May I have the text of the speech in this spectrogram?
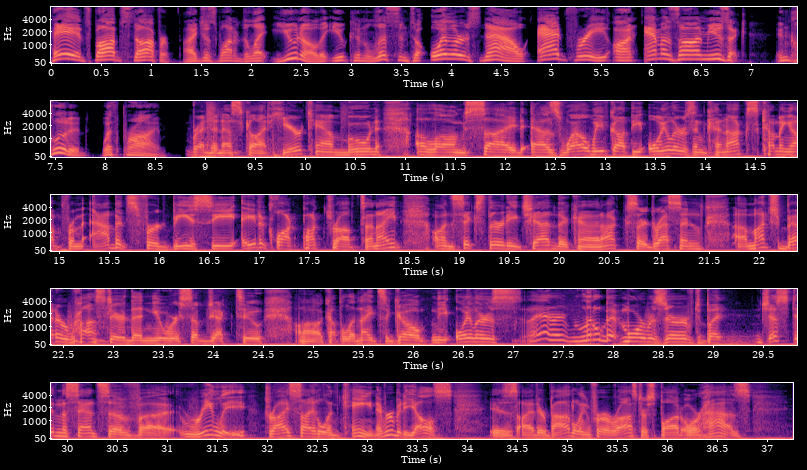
Hey, it's Bob Stauffer. I just wanted to let you know that you can listen to Oilers Now ad free on Amazon Music, included with Prime. Brendan Escott here, Cam Moon alongside as well. We've got the Oilers and Canucks coming up from Abbotsford, BC. Eight o'clock puck drop tonight on six thirty. Ched, the Canucks are dressing a much better roster than you were subject to uh, a couple of nights ago. The Oilers are a little bit more reserved, but just in the sense of uh, really Draisaitl and Kane. Everybody else is either battling for a roster spot or has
